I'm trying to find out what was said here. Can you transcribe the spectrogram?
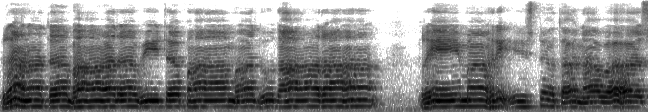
प्रणतभारविटपामधुधारा प्रेम हृष्टतनवश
